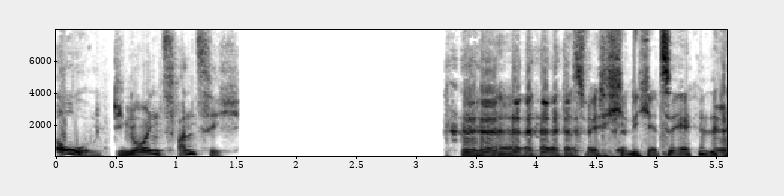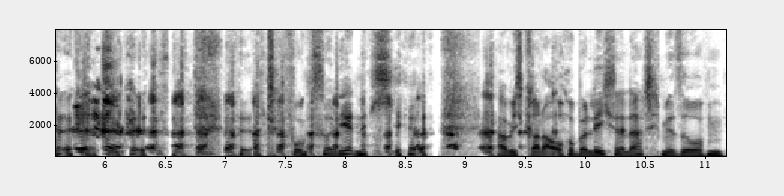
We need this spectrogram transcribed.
Oh, die 29. Äh, das werde ich hier nicht erzählen. das funktioniert nicht. Habe ich gerade auch überlegt, dann dachte ich mir so, hm,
